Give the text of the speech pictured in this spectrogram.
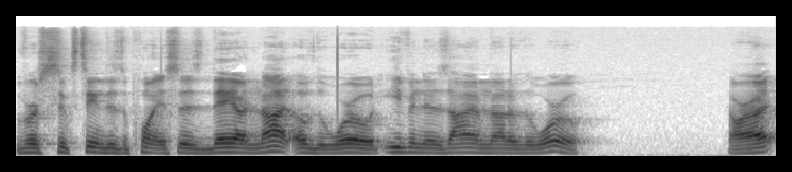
verse sixteen. There's a point. It says, "They are not of the world, even as I am not of the world." All right.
